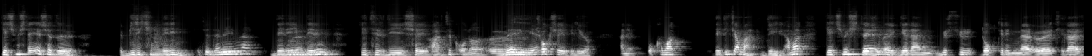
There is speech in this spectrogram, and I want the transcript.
Geçmişte yaşadığı birikimlerin, İşte deneyimler. deneyimlerin getirdiği şey artık onu e, Veriye. çok şey biliyor. Hani okumak dedik ama değil ama geçmişte Tecrübe. e, gelen bir sürü doktrinler, öğretiler,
